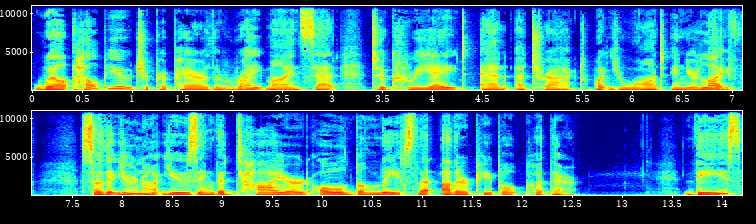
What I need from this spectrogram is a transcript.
will help you to prepare the right mindset to create and attract what you want in your life so that you're not using the tired old beliefs that other people put there. These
